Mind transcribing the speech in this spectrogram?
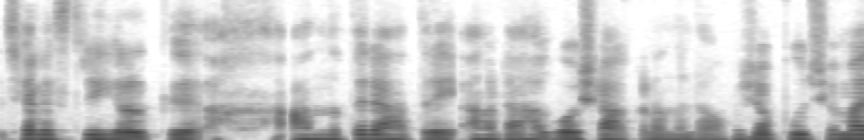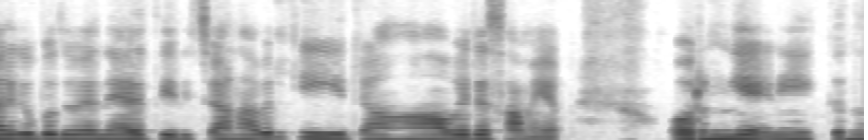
ചില സ്ത്രീകൾക്ക് അന്നത്തെ രാത്രി അങ്ങോട്ട് ആഘോഷമാക്കണം എന്നുണ്ടാവും പക്ഷെ പുരുഷന്മാർക്ക് പൊതുവേ നേരെ തിരിച്ചാണ്. അവർക്ക് ഈ രാവിലെ സമയം ഉറങ്ങി എണീക്കുന്ന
